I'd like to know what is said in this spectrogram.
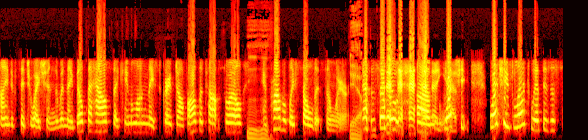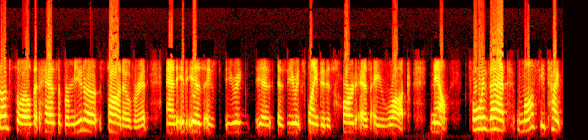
kind of situation. When they built the house, they came along and they scraped off all the topsoil and probably sold it somewhere. Yeah. so um, what she what she's left with is a subsoil that has a Bermuda sod over it, and it is as you as you explained, it is hard as a rock. Now, for that mossy type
